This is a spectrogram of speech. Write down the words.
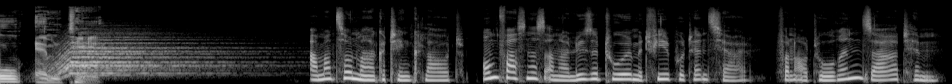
OMT. Amazon Marketing Cloud. Umfassendes Analysetool mit viel Potenzial. Von Autorin Sarah Timm.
